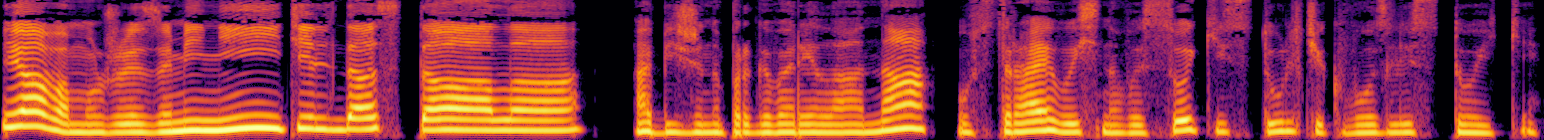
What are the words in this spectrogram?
Я вам уже заменитель достала, обиженно проговорила она, устраиваясь на высокий стульчик возле стойки.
